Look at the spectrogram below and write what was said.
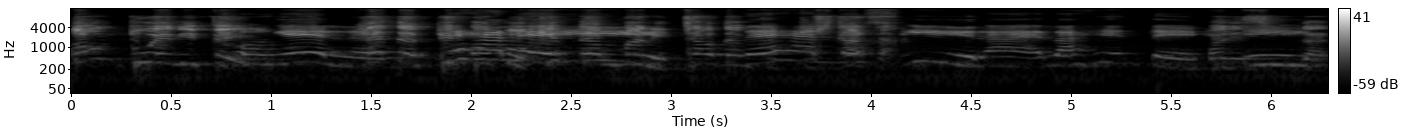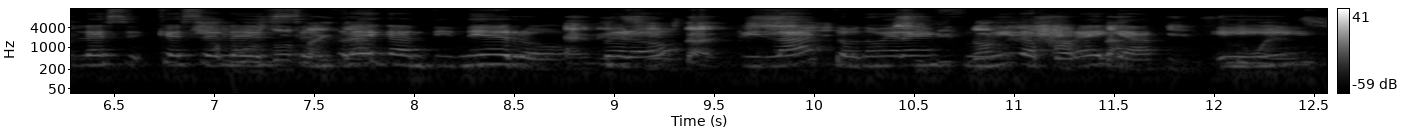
con él. Déjale ir. and ir. a la gente y les- que se les entregan dinero. Pero Pilato no era influido por ella. Y.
